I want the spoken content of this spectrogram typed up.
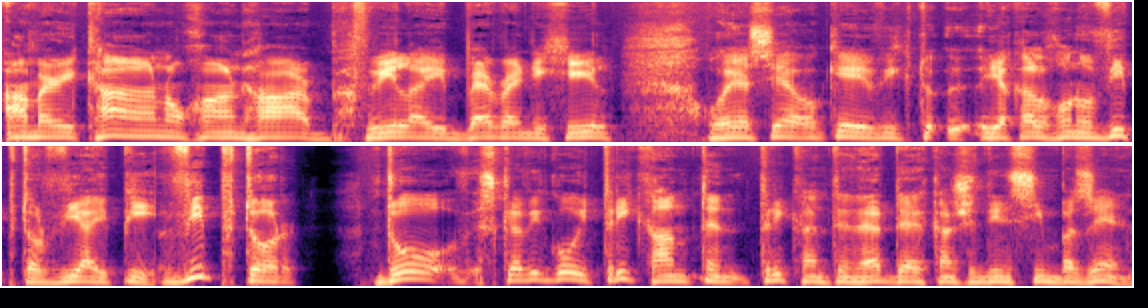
amerikan och han har villa i Beverly Hill. Och jag säger okej, okay, jag kallar honom Viktor, VIP. Viktor, då ska vi gå i trikanten, trikanten här, det är kanske din simbassäng.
